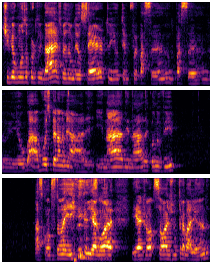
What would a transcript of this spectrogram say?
tive algumas oportunidades, mas não deu certo, e o tempo foi passando, passando, e eu, ah, vou esperar na minha área. E nada, e nada. Quando vi, as contas estão aí. e agora? E a Jo- só a Ju trabalhando.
